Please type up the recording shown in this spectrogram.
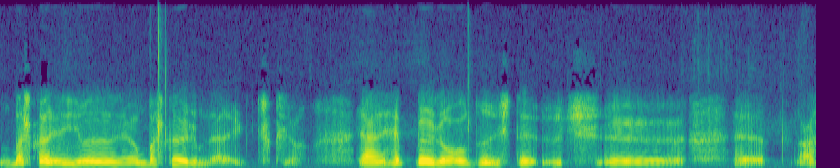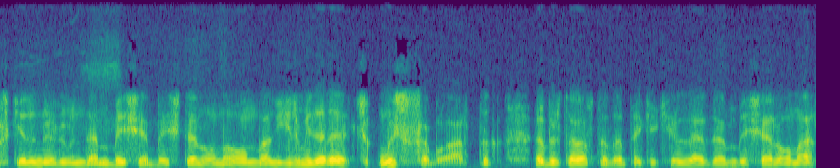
başka e, başka ölümlere çıkıyor. Yani hep böyle oldu. İşte üç e, e, askerin ölümünden 5'e 5'ten 10'a 10'dan 20'lere çıkmışsa bu artık öbür tarafta da PKK'lilerden 5'er 10'ar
